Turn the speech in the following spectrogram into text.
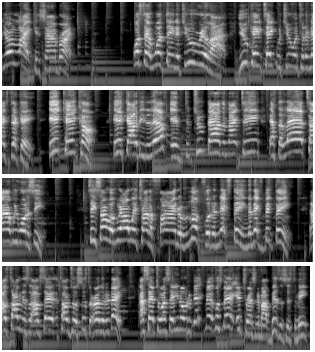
your light can shine bright. What's that one thing that you realize you can't take with you into the next decade. It can't come. It got to be left into 2019. That's the last time we want to see it. See, some of us, we're always trying to find or look for the next thing, the next big thing. And I was talking to I was talking to a sister earlier today. I said to her, I said, you know, what's very interesting about businesses to me,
